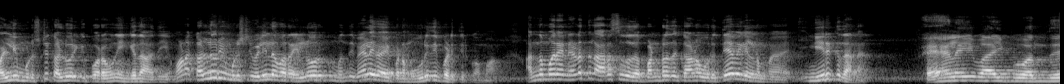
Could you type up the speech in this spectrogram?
பள்ளி முடிச்சுட்டு கல்லூரிக்கு போகிறவங்க இங்கே தான் அதிகம். ஆனால் கல்லூரி முடிச்சுட்டு வெளியில் வர எல்லோருக்கும் வந்து வேலை வாய்ப்பை நம்ம உறுதிப்படுத்தியிருக்கோமா? அந்த மாதிரியான இடத்துல அரசு இதை பண்ணுறதுக்கான ஒரு தேவைகள் நம்ம இங்கே இருக்குதானே? வேலை வாய்ப்பு வந்து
